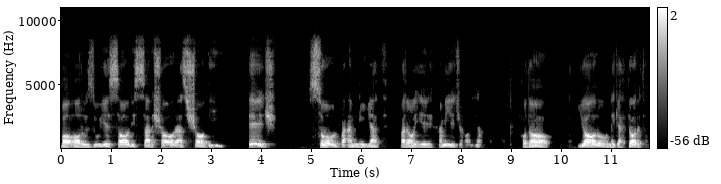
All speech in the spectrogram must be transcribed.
با آرزوی سالی سرشار از شادی عشق صلح و امنیت برای همه جهانیان خدا یار و نگهدارتان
